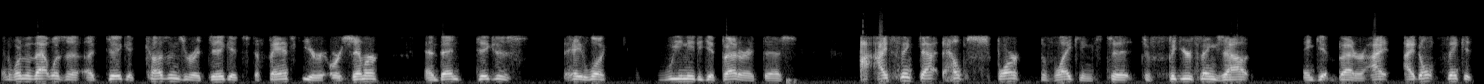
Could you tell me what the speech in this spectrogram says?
and whether that was a, a dig at Cousins or a dig at Stefanski or, or Zimmer, and then Diggs is, hey, look, we need to get better at this. I, I think that helps spark the Vikings to to figure things out and get better. I I don't think it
